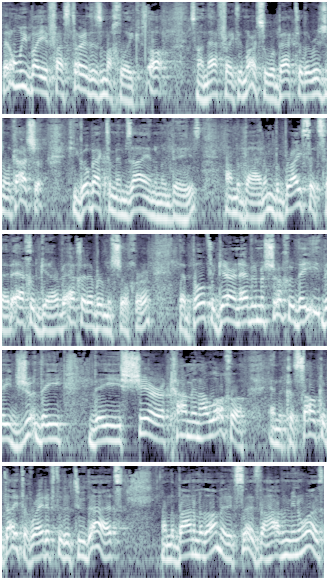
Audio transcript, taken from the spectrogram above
that only by Yifastar there's machlokes. Oh, so on that fracted mark, so we're back to the original kasha. If you go back to Memzayin and Membeis, on the bottom, the Bryce that said Echad Ger, Echad Ever Meshucher, that both the Ger and Ever Meshucher, they, they, they, they share a common halacha. And the Kasal Kadaitach, right after the two dots, on the bottom of the Amid, it says the Havamin was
